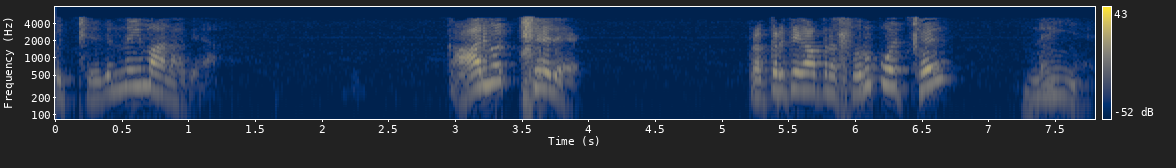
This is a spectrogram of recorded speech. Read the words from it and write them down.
उच्छेद नहीं माना गया। कार्योच्छेद है। प्रकृति का अपना स्वरूप उच्छेद नहीं है।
